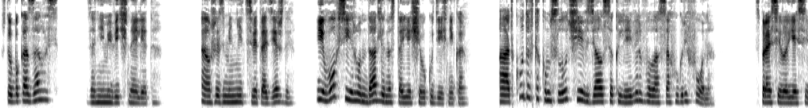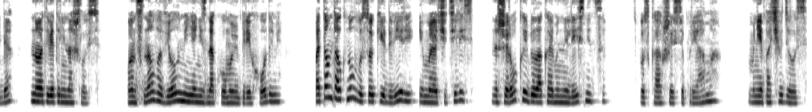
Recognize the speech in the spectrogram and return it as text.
чтобы казалось, за ними вечное лето. А уж изменить цвет одежды и вовсе ерунда для настоящего кудесника. А откуда в таком случае взялся клевер в волосах у Грифона? Спросила я себя, но ответа не нашлось. Он снова вел меня незнакомыми переходами, потом толкнул высокие двери, и мы очутились на широкой белокаменной лестнице, спускавшейся прямо мне почудилось,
